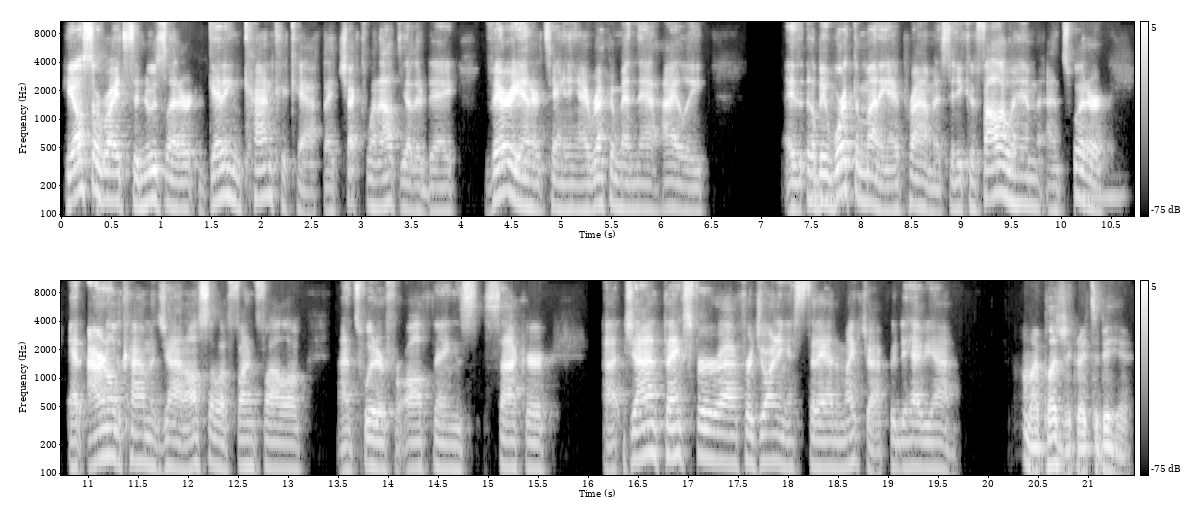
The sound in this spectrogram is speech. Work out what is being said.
He also writes the newsletter Getting CONCACAF. I checked one out the other day. Very entertaining. I recommend that highly. It'll be worth the money, I promise. And you can follow him on Twitter at Arnold Jon. Also a fun follow on Twitter for all things soccer. Uh, Jon, thanks for uh, for joining us today on the mic drop. Good to have you on. Oh, my pleasure. Great to be here.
